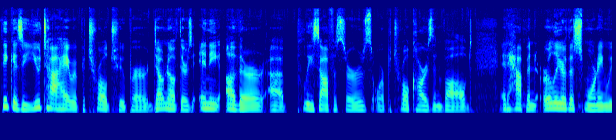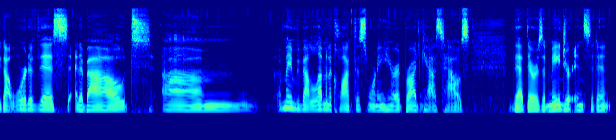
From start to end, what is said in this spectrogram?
think, as a Utah Highway Patrol trooper. Don't know if there's any other uh, police officers or patrol cars involved. It happened earlier this morning. We got word of this at about um, maybe about 11 o'clock this morning here at Broadcast House that there was a major incident.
